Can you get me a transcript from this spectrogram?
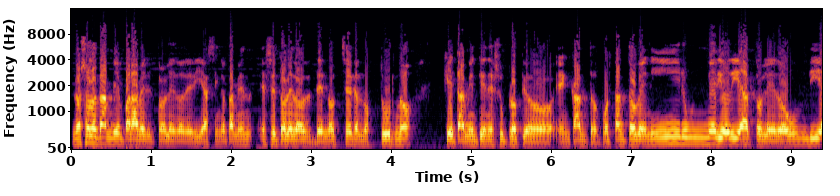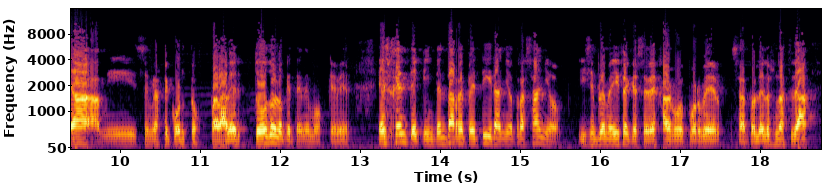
no solo también para ver Toledo de día, sino también ese Toledo de noche, de nocturno, que también tiene su propio encanto. Por tanto, venir un mediodía a Toledo, un día, a mí se me hace corto para ver todo lo que tenemos que ver. Es gente que intenta repetir año tras año y siempre me dice que se deja algo por ver. O sea, Toledo es una ciudad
